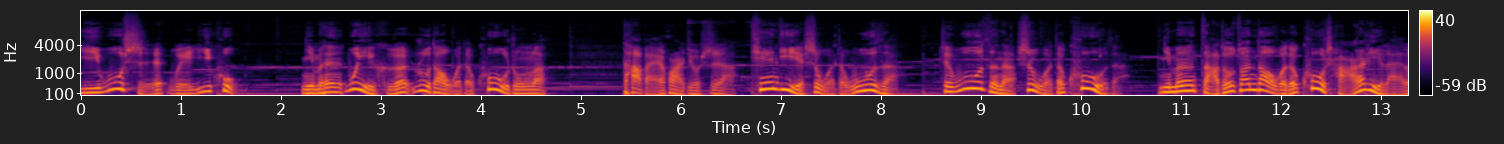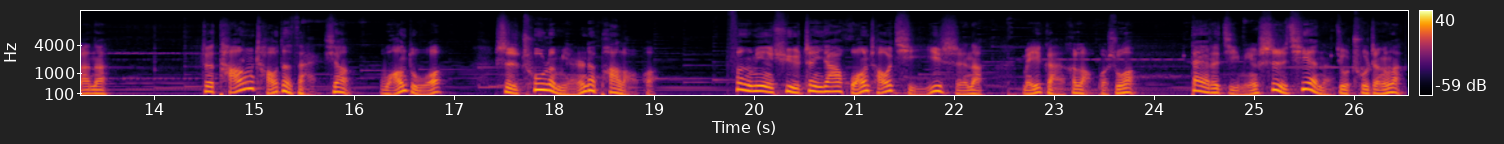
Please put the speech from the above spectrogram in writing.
以屋室为衣库，你们为何入到我的库中了？”大白话就是啊，天地是我的屋子。这屋子呢是我的裤子，你们咋都钻到我的裤衩里来了呢？这唐朝的宰相王铎是出了名的怕老婆，奉命去镇压黄巢起义时呢，没敢和老婆说，带了几名侍妾呢就出征了。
